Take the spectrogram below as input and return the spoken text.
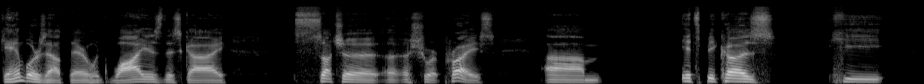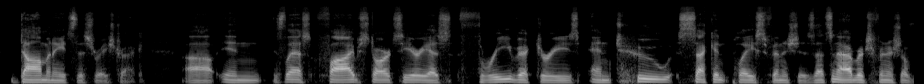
gamblers out there. Like, why is this guy such a, a, a short price? Um, it's because he dominates this racetrack. Uh, in his last five starts here, he has three victories and two second place finishes. That's an average finish of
